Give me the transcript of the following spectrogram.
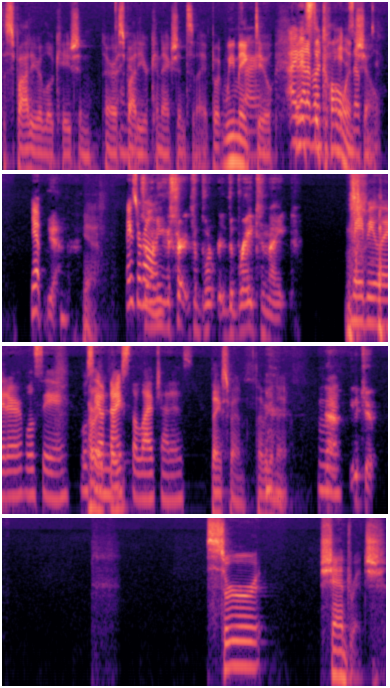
the spottier location or a spottier connection tonight, but we make Sorry. do. I And got it's a the bunch of call-in pages show. too. Yep. Yeah. Yeah. Thanks for so when calling. you can start the br- the braid tonight. Maybe later. We'll see. We'll All see how nice thank- the live chat is. Thanks, man. Have a good night. Bye. you too. Sir Shandrich.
